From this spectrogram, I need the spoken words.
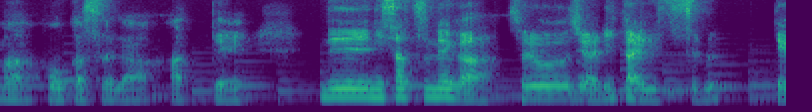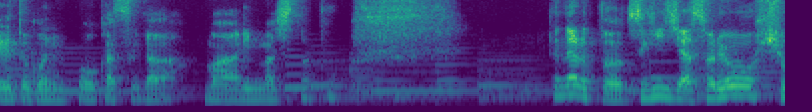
まあ、フォーカスがあってで2冊目がそれをじゃあ理解するっていうところにフォーカスが、まあ、ありましたと。ってなると次じゃあそれを表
